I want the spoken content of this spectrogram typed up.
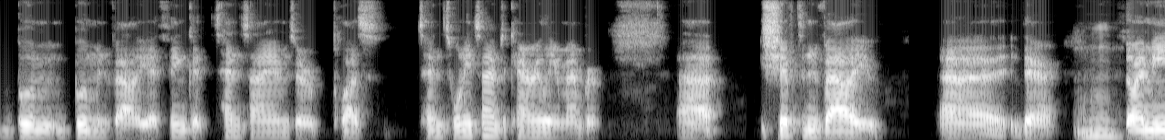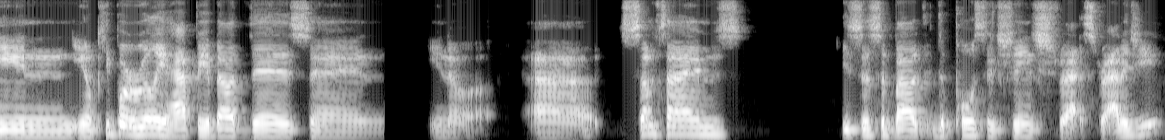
boom boom in value. I think at 10 times or plus 10, 20 times. I can't really remember. Uh, shift in value uh, there. Mm-hmm. So I mean, you know, people are really happy about this, and you know, uh, sometimes it's just about the post exchange stra- strategy.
